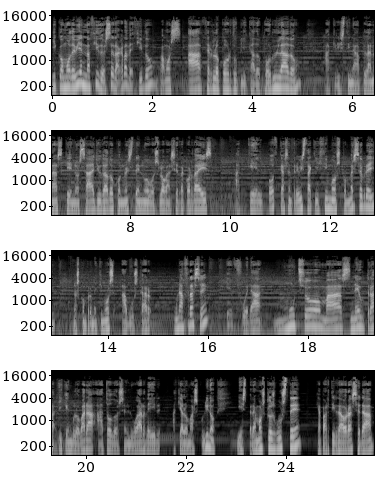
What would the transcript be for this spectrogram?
Y como de bien nacido es ser agradecido, vamos a hacerlo por duplicado. Por un lado, a Cristina Planas, que nos ha ayudado con este nuevo eslogan. Si recordáis aquel podcast entrevista que hicimos con Merce Bray, nos comprometimos a buscar una frase que fuera mucho más neutra y que englobara a todos en lugar de ir hacia lo masculino. Y esperamos que os guste, que a partir de ahora será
